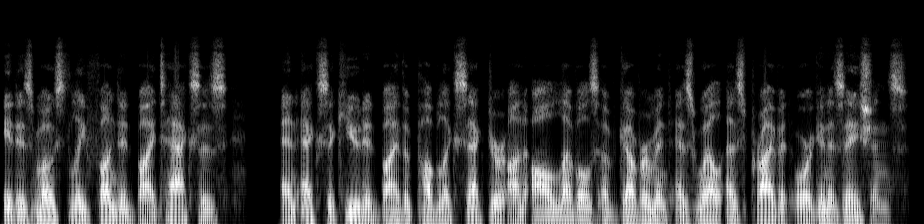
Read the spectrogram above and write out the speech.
It is mostly funded by taxes, and executed by the public sector on all levels of government as well as private organizations.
